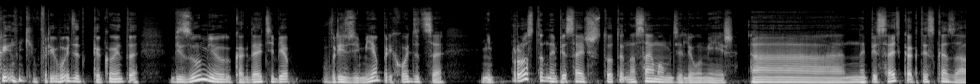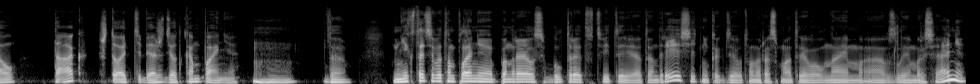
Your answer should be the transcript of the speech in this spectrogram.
рынке приводит к какому-то безумию, когда тебе в резюме приходится не просто написать, что ты на самом деле умеешь, а написать, как ты сказал, так, что от тебя ждет компания. Угу, да. Мне, кстати, в этом плане понравился был тред в Твиттере от Андрея Ситника, где вот он рассматривал найм а, в «Злые марсиане».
